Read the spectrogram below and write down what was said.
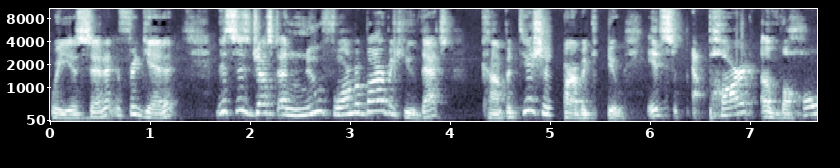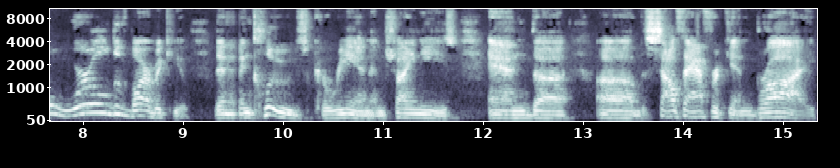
where you set it and forget it. This is just a new form of barbecue. That's competition barbecue. It's a part of the whole world of barbecue that includes Korean and Chinese and uh, um, South African, braai.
